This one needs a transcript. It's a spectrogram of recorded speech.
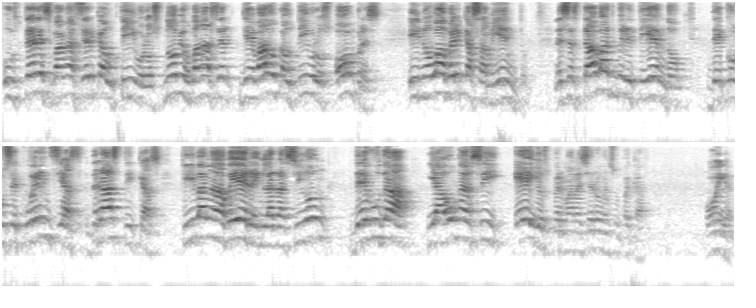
ustedes van a ser cautivos, los novios van a ser llevados cautivos, los hombres, y no va a haber casamiento. Les estaba advirtiendo de consecuencias drásticas que iban a haber en la nación de Judá y aún así ellos permanecieron en su pecado. Oigan,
